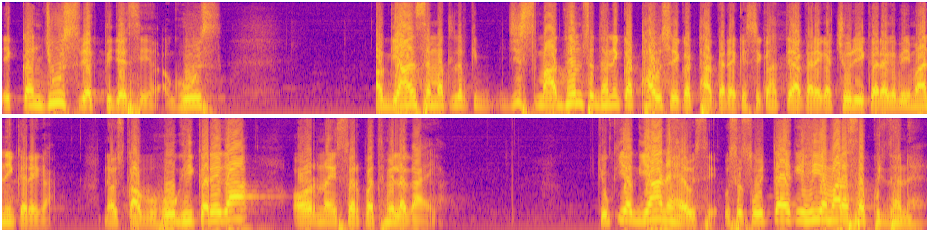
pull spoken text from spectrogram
ایک کنجوس ویکتی جیسے گھوس۔ اجان سے مطلب کہ جس مادھیم سے دھن اکٹھا، اسے اکٹھا کرے، کسی کا ہتیا کرے گا، چوری کرے گا بےمانی کرے گا۔ نہ اس کا بھوگ ہی کرے گا اور نہ ایشور پتھ میں لگائے گا۔ کیونکہ اجان ہے اسے اسے سوچتا ہے کہ یہی ہمارا سب کچھ دھن ہے۔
